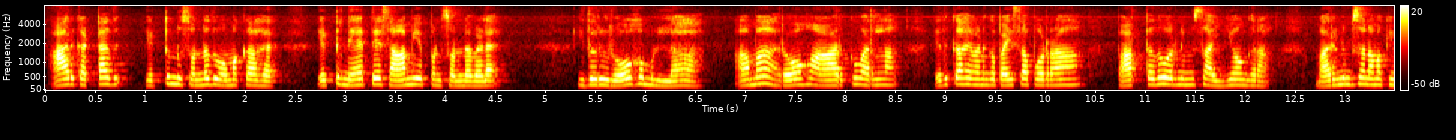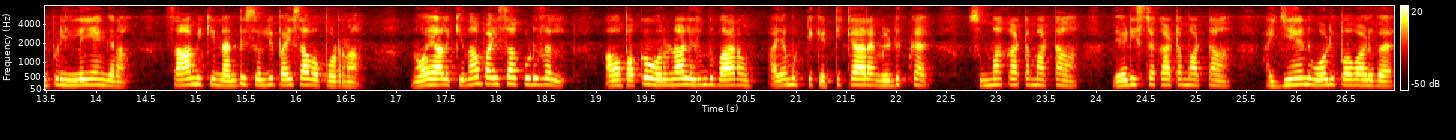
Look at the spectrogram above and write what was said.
ஆறு கட்டாது. எட்டுன்னு சொன்னது உமக்காக. எட்டு நேத்தே சாமியப்பன் சொன்ன வேலை ஒரு ரோகமுல்லா. ஆமாம் ரோகம் ஆருக்கும் வரலாம். எதுக்காக இவனுங்க பைசா போடுறான்? பார்த்ததும் ஒரு நிமிஷம் ஐயோங்கிறான். மறு நிமிஷம் நமக்கு இப்படி இல்லையேங்கிறான். சாமிக்கு நன்றி சொல்லி பைசாவை போடுறான். நோயாளிக்கு தான் பைசா கொடுதல். அவன் பக்கம் ஒரு நாள் இருந்து பாரம். அயமுட்டி கெட்டிக்காரன் மிடுக்க சும்மா காட்ட மாட்டான். லேடிஸ்ட்டை காட்ட மாட்டான். ஐயேன்னு ஓடி போவாளுவ.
